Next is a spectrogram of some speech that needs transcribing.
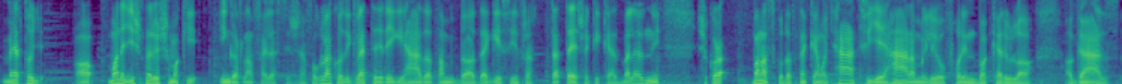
mert hogy a, van egy ismerősöm, aki ingatlanfejlesztéssel foglalkozik, vett egy régi házat, amiben az egész infra, tehát teljesen ki kellett belezni, és akkor panaszkodott nekem, hogy hát figyelj, 3 millió forintba kerül a, a gáz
